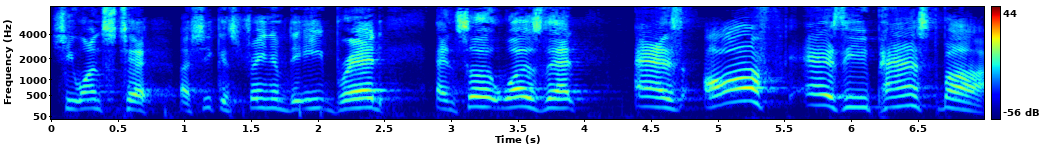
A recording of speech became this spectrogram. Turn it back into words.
She wants to, uh, she constrained him to eat bread and so it was that as oft as he passed by,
